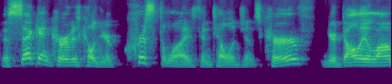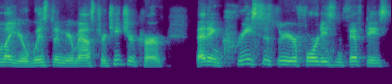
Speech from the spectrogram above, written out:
The second curve is called your crystallized intelligence curve, your Dalai Lama, your wisdom, your master teacher curve. That increases through your 40s and 50s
